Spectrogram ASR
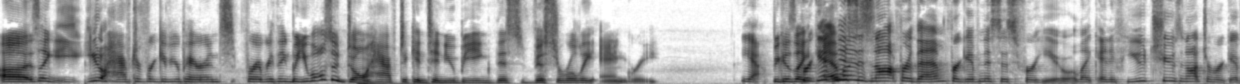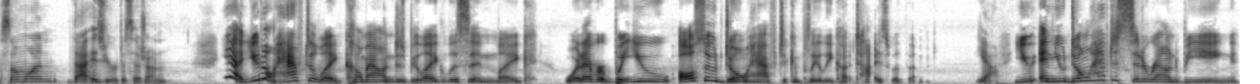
Uh, it's like y- you don't have to forgive your parents for everything, but you also don't have to continue being this viscerally angry. Yeah. Because, like, forgiveness Emma's- is not for them, forgiveness is for you. Like and if you choose not to forgive someone, that is your decision. Yeah, you don't have to like come out and just be like, listen, like whatever, but you also don't have to completely cut ties with them. Yeah. You and you don't have to sit around being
